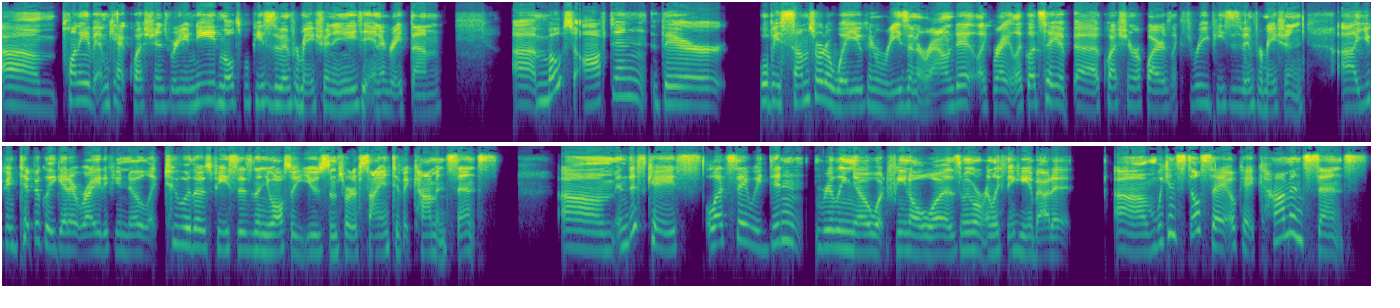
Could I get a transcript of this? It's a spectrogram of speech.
um, plenty of MCAT questions where you need multiple pieces of information and you need to integrate them. Uh, most often, there will be some sort of way you can reason around it. Like, right, like let's say a, a question requires like three pieces of information. Uh, you can typically get it right if you know like two of those pieces, and then you also use some sort of scientific common sense. Um, in this case, let's say we didn't really know what phenol was, and we weren't really thinking about it. Um, we can still say, okay, common sense.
